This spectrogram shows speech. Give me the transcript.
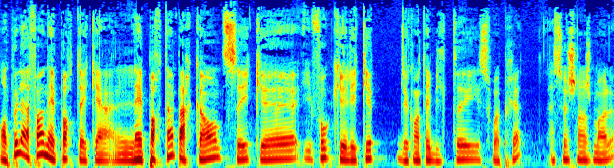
On peut la faire n'importe quand. L'important, par contre, c'est qu'il faut que l'équipe de comptabilité soit prête à ce changement-là.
